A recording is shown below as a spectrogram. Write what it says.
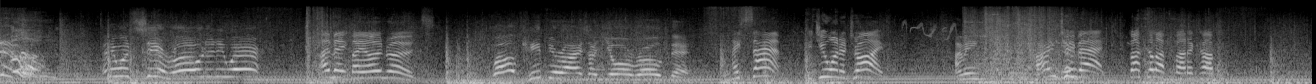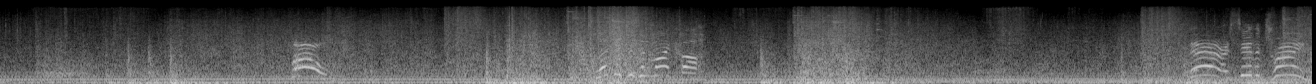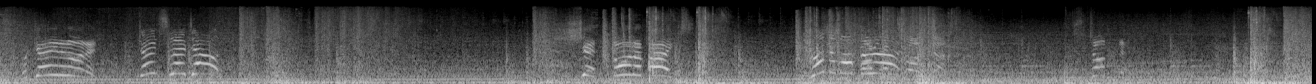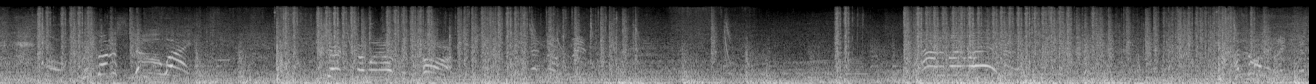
Anyone see a road anywhere? I make my own roads. Well, keep your eyes on your road then. Hey, Sam, did you want to drive? I mean, kind Too bad. Buckle up, Buttercup. Whoa! Look, this isn't my car. There, I see the train! We're gaining on it! Don't slow down! Shit, motorbikes! Run them off the road! Stop them! We've got a stowaway! Check someone else's car! Out of my way! I got it!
